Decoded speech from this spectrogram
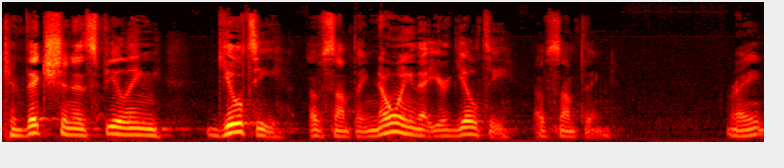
Conviction is feeling guilty of something, knowing that you're guilty of something, right?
